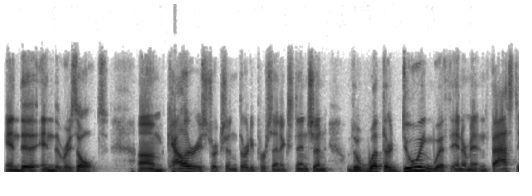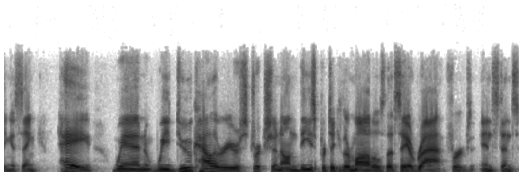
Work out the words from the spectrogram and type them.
in the in the results. Um, calorie restriction, 30% extension. The, what they're doing with intermittent fasting is saying, hey, when we do calorie restriction on these particular models, let's say a rat, for instance,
